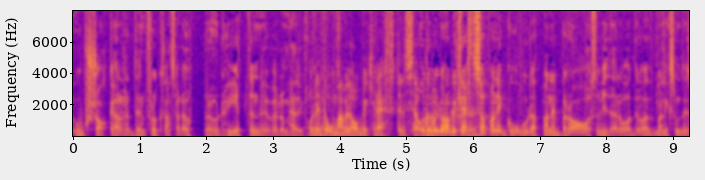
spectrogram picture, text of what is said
orsakar den fruktansvärda upprördheten över de här Och det är då man vill ha bekräftelse. om och då vill man ha bekräftelse att man är god, att man är bra och så vidare. Och, och, att man liksom,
